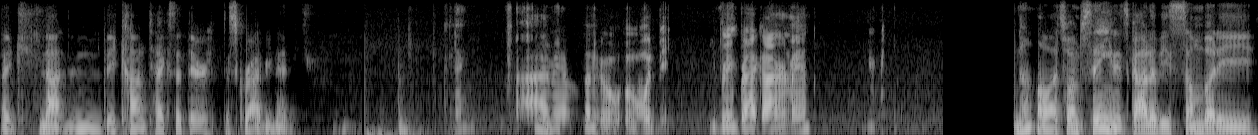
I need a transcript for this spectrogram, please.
Like not in the context that they're describing it. I Hmm. mean, then who who would be? You bring back Iron Man? No, that's what I'm saying. It's got to be somebody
